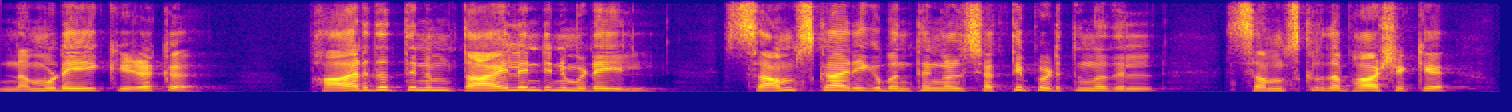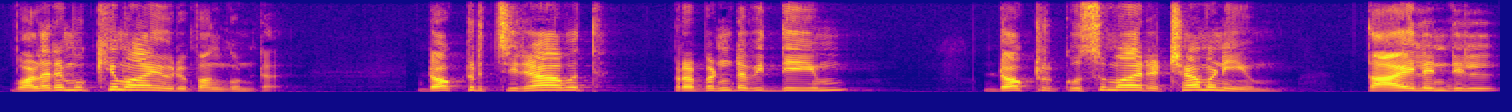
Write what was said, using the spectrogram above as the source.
നമ്മുടെ ഈ കിഴക്ക് ഭാരതത്തിനും തായ്ലൻഡിനുമിടയിൽ സാംസ്കാരിക ബന്ധങ്ങൾ ശക്തിപ്പെടുത്തുന്നതിൽ സംസ്കൃത ഭാഷയ്ക്ക് വളരെ മുഖ്യമായ ഒരു പങ്കുണ്ട്. ഡോക്ടർ ചിരാവത് പ്രപണ്ഡവിദ്യയും ഡോക്ടർ കുസുമ രക്ഷാമണിയും തായ്ലൻഡിൽ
